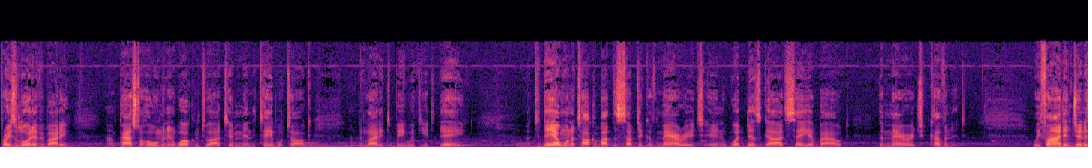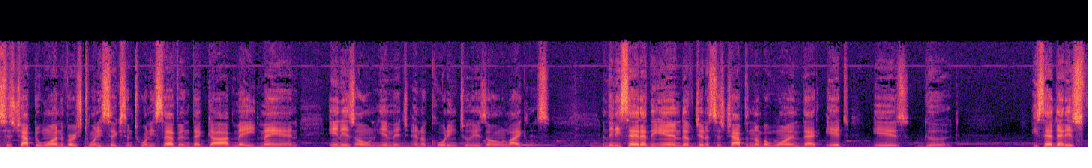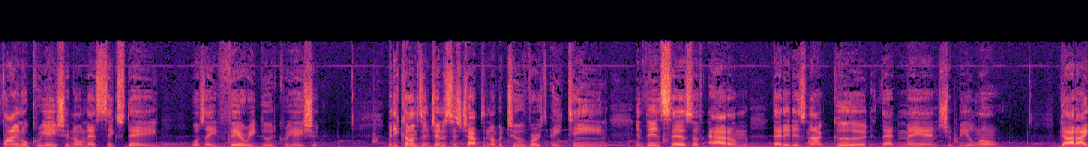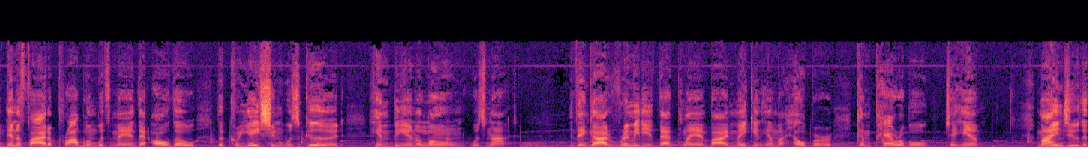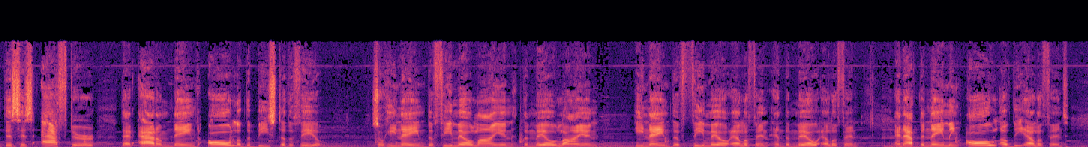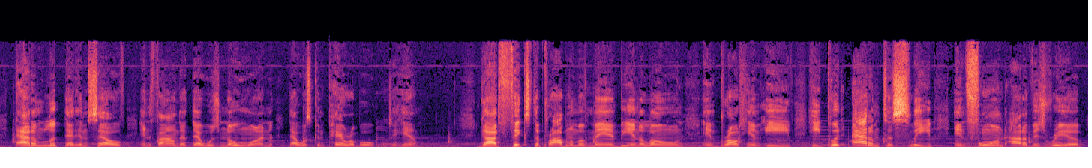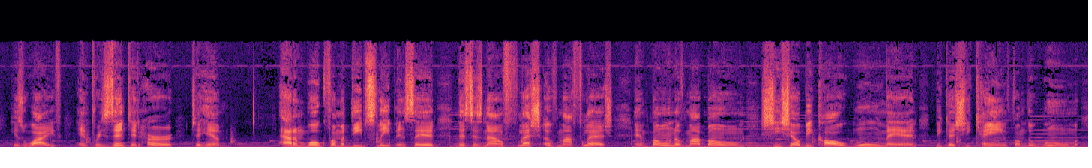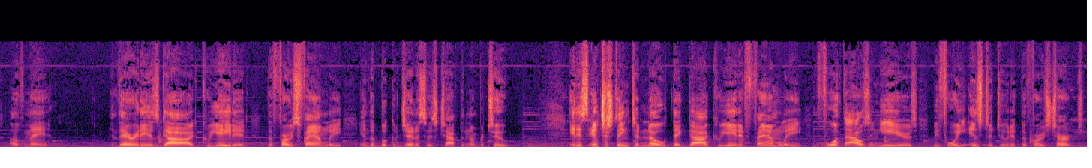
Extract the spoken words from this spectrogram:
Praise the Lord, everybody. I'm Pastor Holman, and welcome to our 10 minute table talk. I'm delighted to be with you today. Uh, today, I want to talk about the subject of marriage and what does God say about the marriage covenant. We find in Genesis chapter 1, verse 26 and 27, that God made man in his own image and according to his own likeness. And then he said at the end of Genesis chapter number 1 that it is good. He said that his final creation on that sixth day was a very good creation. But he comes in Genesis chapter number 2, verse 18, and then says of Adam that it is not good that man should be alone. God identified a problem with man that although the creation was good, him being alone was not. And then God remedied that plan by making him a helper comparable to him. Mind you, that this is after that Adam named all of the beasts of the field. So he named the female lion, the male lion, he named the female elephant and the male elephant. And after naming all of the elephants, Adam looked at himself and found that there was no one that was comparable to him. God fixed the problem of man being alone and brought him Eve. He put Adam to sleep and formed out of his rib his wife and presented her to him. Adam woke from a deep sleep and said, This is now flesh of my flesh and bone of my bone. She shall be called womb man because she came from the womb of man. And there it is, God created the first family in the book of Genesis, chapter number two. It is interesting to note that God created family 4,000 years before He instituted the first church.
